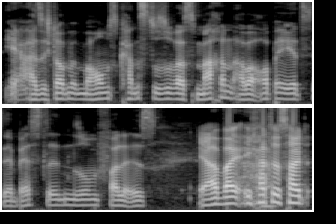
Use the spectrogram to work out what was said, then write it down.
ja, also ich glaube, mit Mahomes kannst du sowas machen, aber ob er jetzt der Beste in so einem Falle ist, Ja, weil ich hatte es halt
